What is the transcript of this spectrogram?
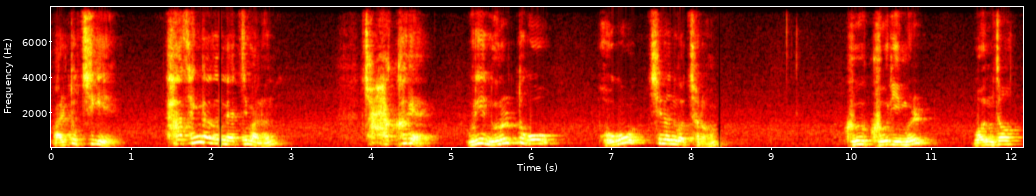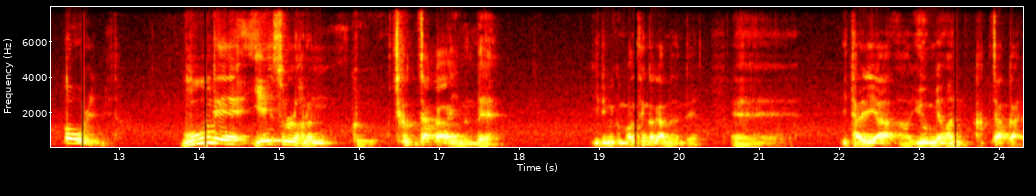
말뚝치기 다 생각은 냈지만은 정확하게 우리 눈을 뜨고 보고 치는 것처럼 그 그림을 먼저 떠올립니다. 무대 예술을 하는 그 극작가가 있는데 이름이 금방 생각이 안 나는데 에, 이탈리아 어, 유명한 극작가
